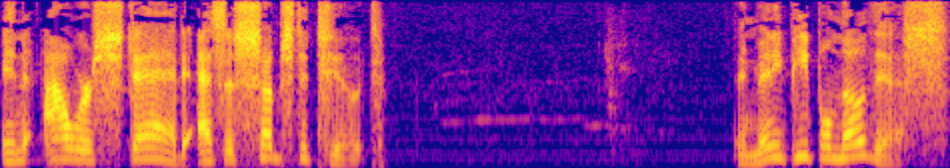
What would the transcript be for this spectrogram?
in our stead as a substitute. And many people know this.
